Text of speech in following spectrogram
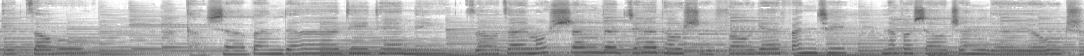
一走？刚下班的地铁，你走在陌生的街头，是否也泛起南方小镇的忧愁？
